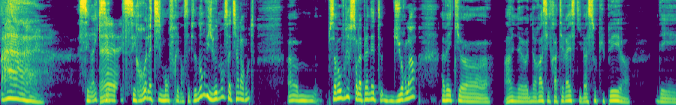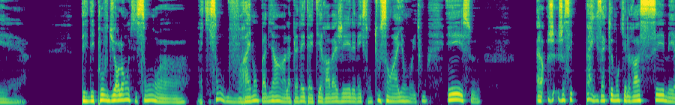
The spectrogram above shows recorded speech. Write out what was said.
Ah c'est vrai que c'est relativement frais dans cet épisode. Donc visuellement, ça tient la route. Euh, ça va ouvrir sur la planète Durla avec euh, une, race extraterrestre qui va s'occuper euh, des, des, des pauvres Durlans qui sont bah, qui sont vraiment pas bien. La planète a été ravagée, les mecs sont tous en haillons et tout. Et ce alors je, je sais pas exactement quelle race c'est, mais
